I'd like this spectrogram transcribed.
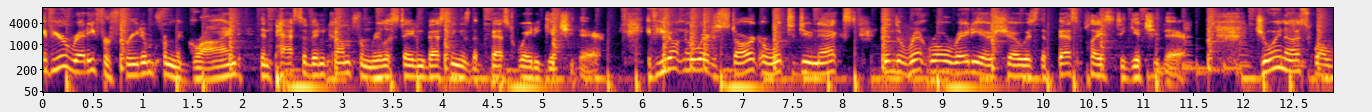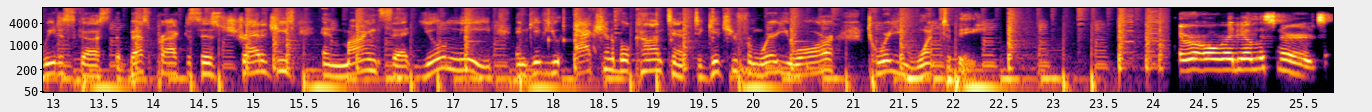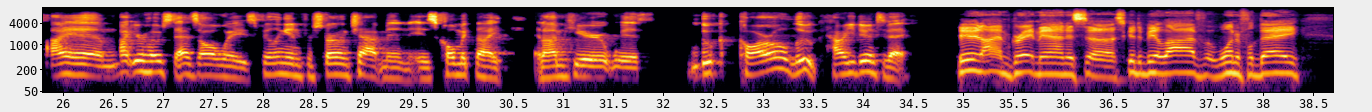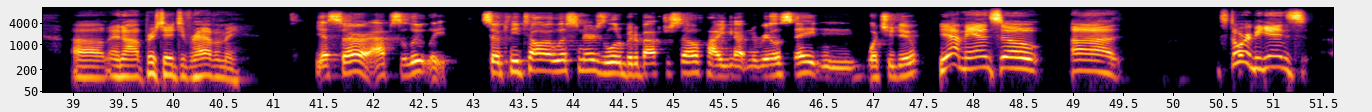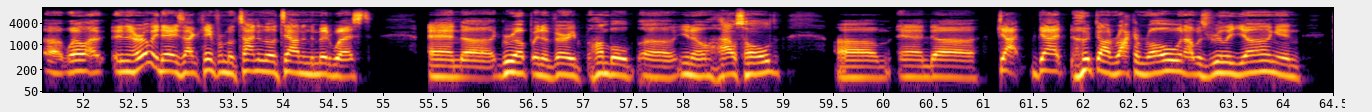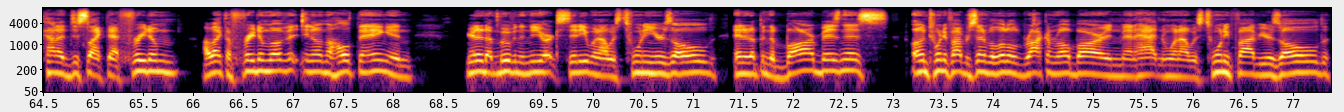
If you're ready for freedom from the grind, then passive income from real estate investing is the best way to get you there. If you don't know where to start or what to do next, then the Rent Roll Radio Show is the best place to get you there. Join us while we discuss the best practices, strategies, and mindset you'll need and give you actionable content to get you from where you are to where you want to be. Hey, Roll Radio listeners, I am not your host as always. Filling in for Sterling Chapman is Cole McKnight, and I'm here with Luke Carl. Luke, how are you doing today? Dude, I am great, man. It's uh, it's good to be alive. A wonderful day, uh, and I appreciate you for having me. Yes, sir. Absolutely. So, can you tell our listeners a little bit about yourself, how you got into real estate, and what you do? Yeah, man. So, uh, story begins uh, well, in the early days, I came from a tiny little town in the Midwest and uh, grew up in a very humble, uh, you know, household. Um, and uh, got got hooked on rock and roll when I was really young, and kind of just like that freedom. I like the freedom of it, you know, and the whole thing. And ended up moving to New York City when I was 20 years old. Ended up in the bar business. Owned 25% of a little rock and roll bar in Manhattan when I was 25 years old.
